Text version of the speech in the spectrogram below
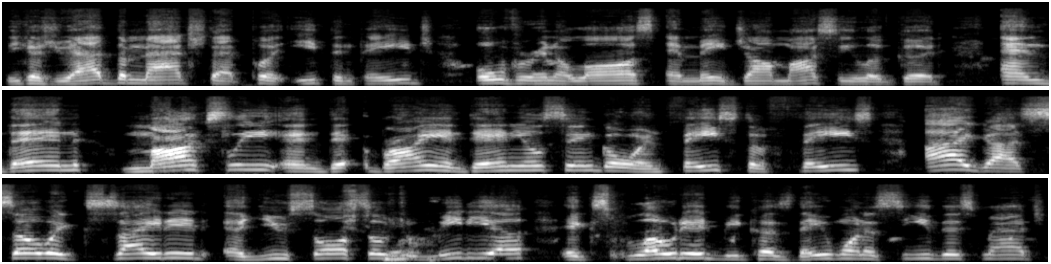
because you had the match that put Ethan Page over in a loss and made Jon Moxley look good, and then Moxley and Da- Bryan Danielson going face to face. I got so excited. Uh, you saw social media exploded because they want to see this match.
